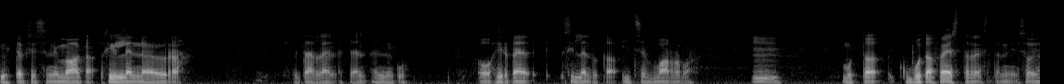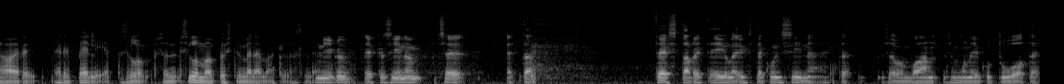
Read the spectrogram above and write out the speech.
yhteyksissä, niin mä aika silleen nöyrä. Ja tälleen, että en, en niin kuin, ole hirveän silleen tota, itse varma. Mm. Mutta kun puhutaan festareista, niin se on ihan eri, eri peli. Että silloin, se, silloin mä pystyn menemään kyllä silleen. Niin, kuin, ehkä siinä on se, että festarit ei ole yhtä kuin sinä, että se on vaan semmoinen joku tuote,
